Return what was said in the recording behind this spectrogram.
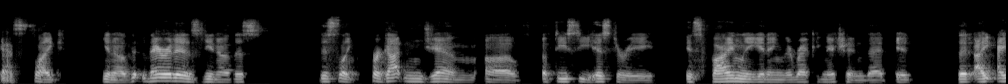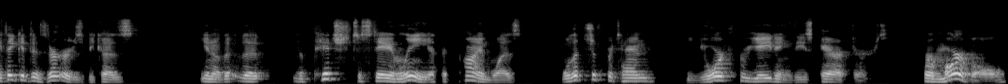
yes like you know th- there it is you know this this like forgotten gem of of DC history is finally getting the recognition that it that I I think it deserves because you know the the the pitch to Stan Lee at the time was well let's just pretend you're creating these characters for Marvel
